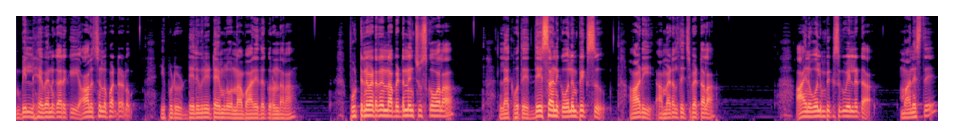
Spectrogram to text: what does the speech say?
బిల్ హెవెన్ గారికి ఆలోచనలు పడ్డాడు. ఇప్పుడు డెలివరీ టైంలో నా భార్య దగ్గర ఉండాలా? పుట్టిన వెంటనే నా బిడ్డ నేను చూసుకోవాలా? లేకపోతే దేశానికి ఒలింపిక్స్ ఆడి ఆ మెడల్ తెచ్చిపెట్టాలా? ఆయన ఒలింపిక్స్కి వెళ్ళట మానేస్తే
